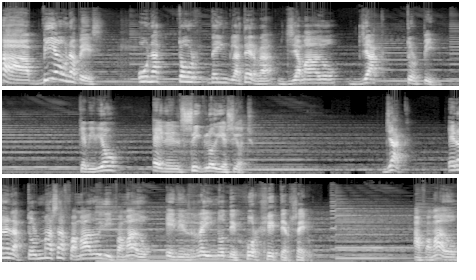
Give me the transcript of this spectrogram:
Había una vez un actor de Inglaterra llamado Jack Turpin que vivió en el siglo XVIII. Jack era el actor más afamado y difamado en el reino de Jorge III. Afamado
